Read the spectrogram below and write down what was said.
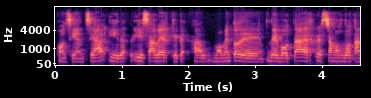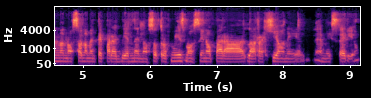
conciencia y, saber que al momento de, votar estamos votando no solamente para el bien de nosotros mismos, sino para la región y el hemisferio.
